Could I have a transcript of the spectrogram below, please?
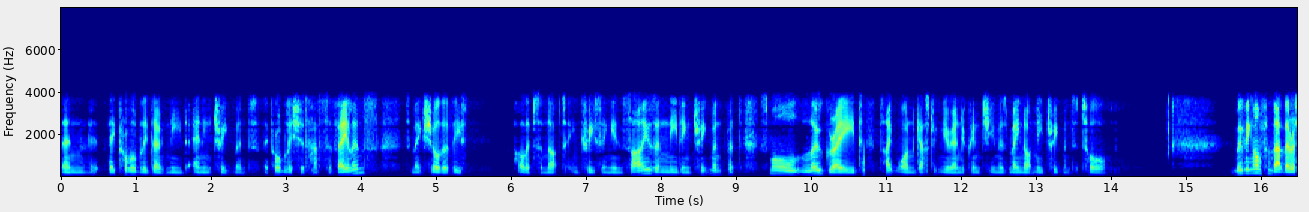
then they probably don't need any treatment. They probably should have surveillance to make sure that these polyps are not increasing in size and needing treatment, but small, low grade type 1 gastric neuroendocrine tumors may not need treatment at all. Moving on from that, there are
